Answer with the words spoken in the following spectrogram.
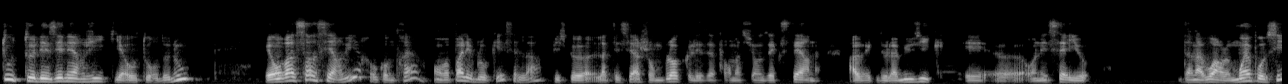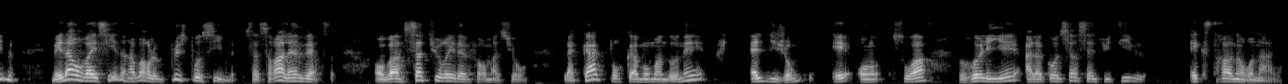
toutes les énergies qu'il y a autour de nous. Et on va s'en servir, au contraire, on ne va pas les bloquer, celles-là, puisque la TCH, on bloque les informations externes avec de la musique et euh, on essaye d'en avoir le moins possible. Mais là, on va essayer d'en avoir le plus possible. Ça sera l'inverse. On va saturer d'informations la CAC pour qu'à un moment donné, elle disjoncte et on soit relié à la conscience intuitive extra-neuronale.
